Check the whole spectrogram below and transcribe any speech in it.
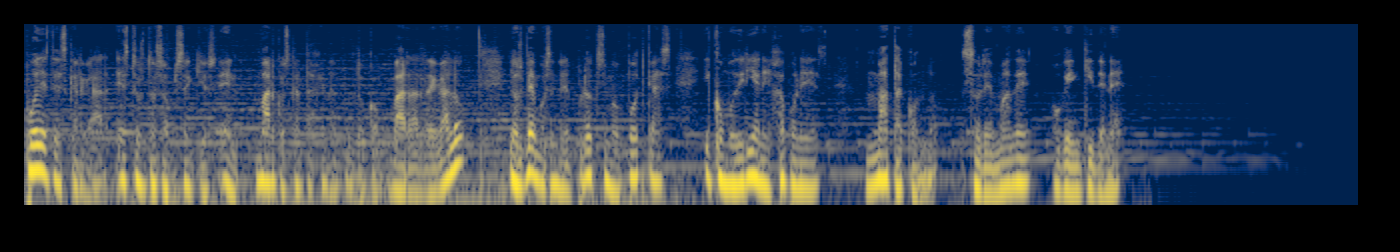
Puedes descargar estos dos obsequios en marcoscartagena.com barra regalo. Nos vemos en el próximo podcast y como dirían en japonés, mata kondo, soremade o genki dene.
